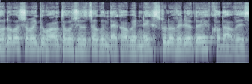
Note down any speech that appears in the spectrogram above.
ধন্যবাদ সবাইকে, ভালো থাকুন, সুস্থ থাকুন, দেখা হবে নেক্সট কোনো ভিডিওতে খোদা হাফেজ।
